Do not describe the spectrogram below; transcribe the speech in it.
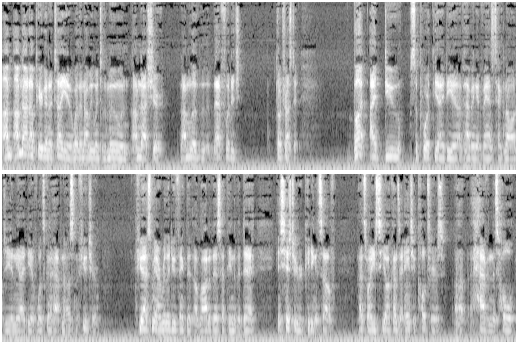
I'm, I'm not up here going to tell you whether or not we went to the moon. I'm not sure. I'm that footage. Don't trust it. But I do support the idea of having advanced technology and the idea of what's going to happen to us in the future. If you ask me, I really do think that a lot of this, at the end of the day, is history repeating itself. That's why you see all kinds of ancient cultures uh, having this whole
